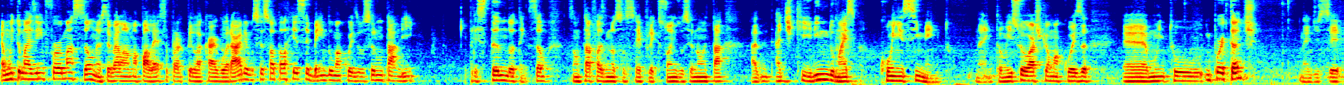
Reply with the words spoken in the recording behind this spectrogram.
é muito mais a informação, né? Você vai lá numa palestra pra, pela carga horária, você só está recebendo uma coisa, você não está ali prestando atenção, você não está fazendo as suas reflexões, você não está adquirindo mais conhecimento, né? Então isso eu acho que é uma coisa é, muito importante, né, de ser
